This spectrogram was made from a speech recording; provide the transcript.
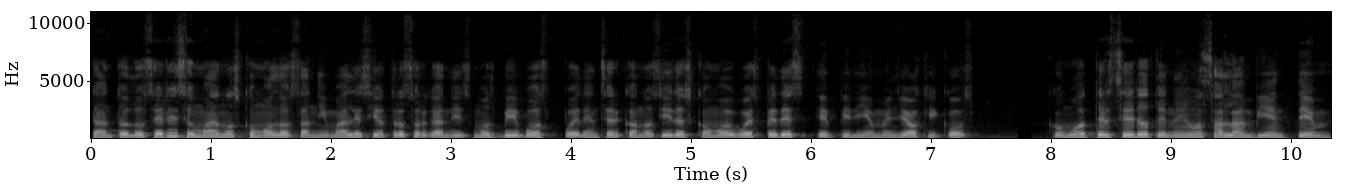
Tanto los seres humanos como los animales y otros organismos vivos pueden ser conocidos como huéspedes epidemiológicos. Como tercero tenemos al ambiente.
